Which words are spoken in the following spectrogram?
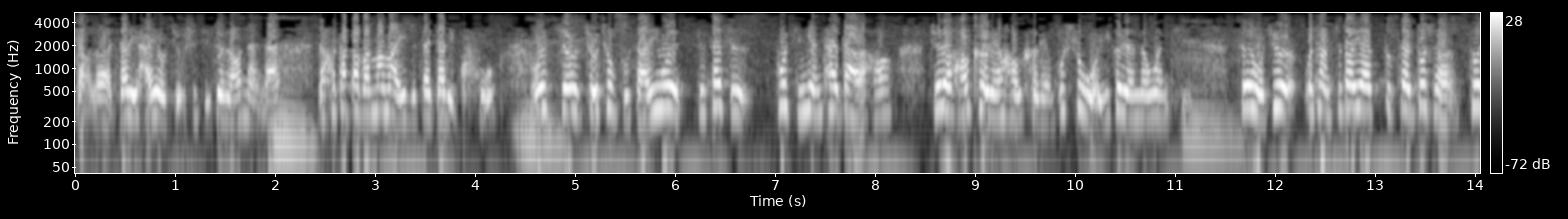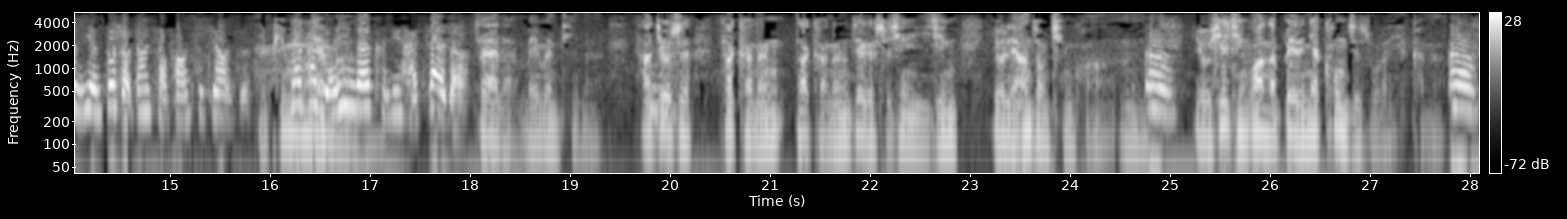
小了，家里还有九十几岁老奶奶，嗯。然后他爸爸妈妈一直在家里哭，嗯。我求求求菩萨，因为实在是波及面太大了，好觉得好可怜好可怜，不是我一个人的问题，嗯。所以我就我想知道要多在多少多念多少张小房子这样子。因为他人应该肯定还在的。在的，没问题的。他就是、他可能他可能这个事情已经有两种情况，嗯，嗯有些情况呢被人家控制住了，也可能。嗯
